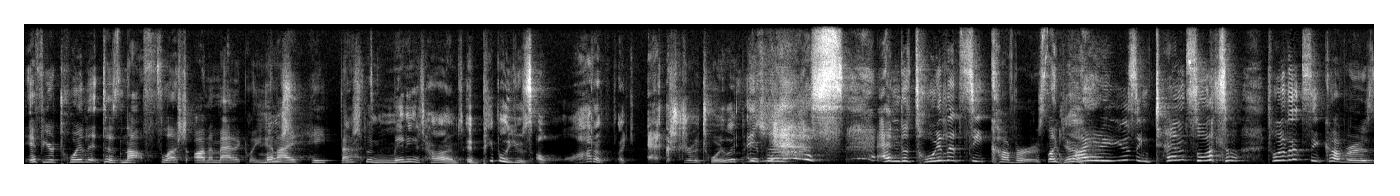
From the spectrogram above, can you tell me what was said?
if your toilet does not flush automatically, and I hate that. There's been many times, and people use a lot of like extra toilet paper. Yes, and the toilet seat covers. Like, Yeah. why are you using ten sorts of toilet seat covers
